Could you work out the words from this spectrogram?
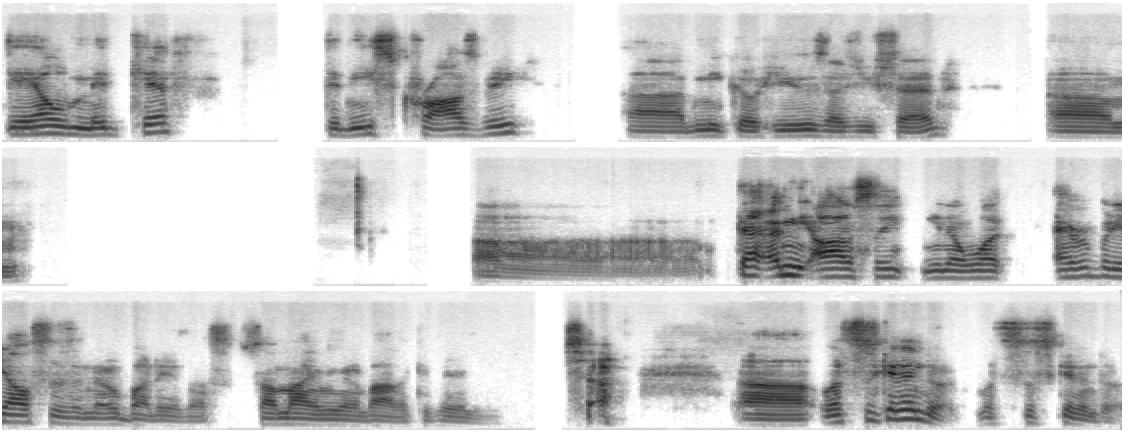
Dale Midkiff, Denise Crosby, uh, Miko Hughes, as you said. Um, uh, that, I mean, honestly, you know what? Everybody else is a nobody in this, so I'm not even going to bother continuing. So uh, let's just get into it. Let's just get into it.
